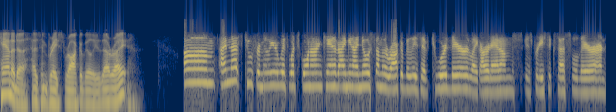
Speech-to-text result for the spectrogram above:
Canada has embraced rockabilly. Is that right? Um, I'm not too familiar with what's going on in Canada. I mean, I know some of the rockabillys have toured there, like Art Adams is pretty successful there, and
